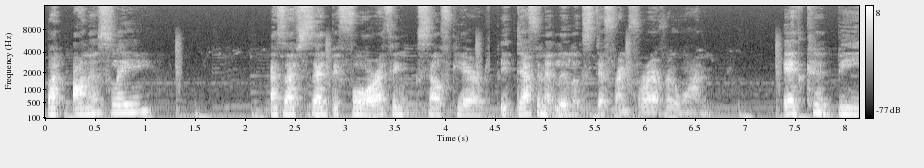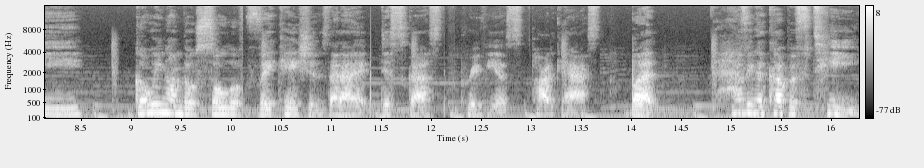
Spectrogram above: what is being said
But honestly, as I've said before, I think self care, it definitely looks different for everyone. It could be going on those solo vacations that I discussed in previous podcasts, but having a cup of tea,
